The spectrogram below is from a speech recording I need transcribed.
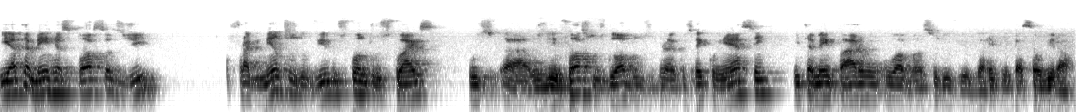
E há também respostas de fragmentos do vírus contra os quais os, uh, os linfócitos, os glóbulos brancos reconhecem e também param o avanço do vírus, a replicação viral.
